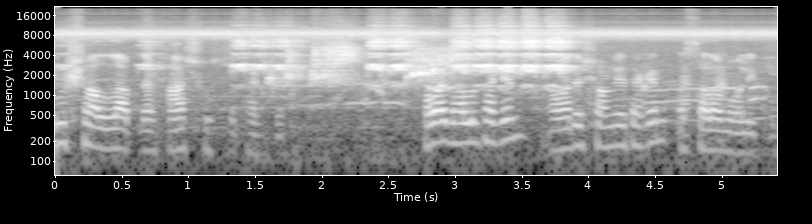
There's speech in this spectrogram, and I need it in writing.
ইনশাল্লাহ আপনার হাঁস সুস্থ থাকবে। সবাই ভালো থাকেন, আমাদের সঙ্গে থাকেন। আসসালামু আলাইকুম।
